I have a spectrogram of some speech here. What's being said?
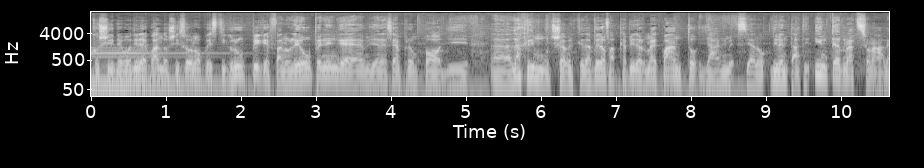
Eccoci, devo dire quando ci sono questi gruppi che fanno le opening eh, mi viene sempre un po' di eh, lacrimuccia perché davvero fa capire ormai quanto gli anime siano diventati internazionali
